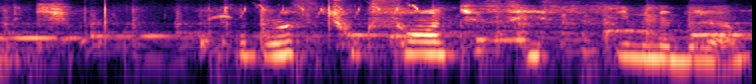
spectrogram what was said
geldik. Burası çok sakin, sessiz yemin ederim.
